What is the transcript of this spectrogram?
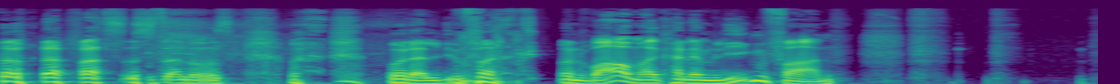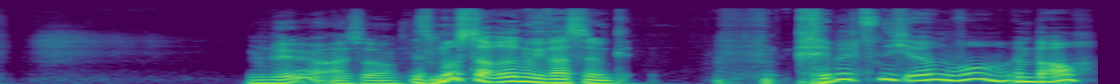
oder was ist da los? Oder und wow, man kann im Liegen fahren. Nö, also. Es muss doch irgendwie was. Im, kribbelt's nicht irgendwo im Bauch?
